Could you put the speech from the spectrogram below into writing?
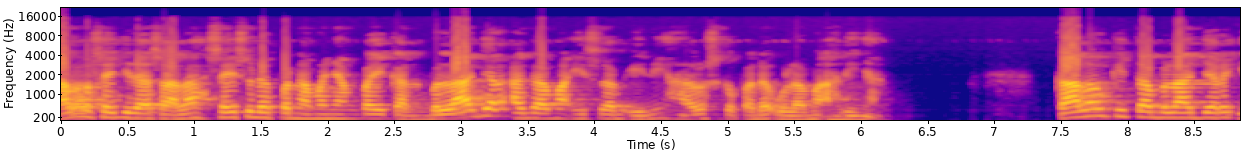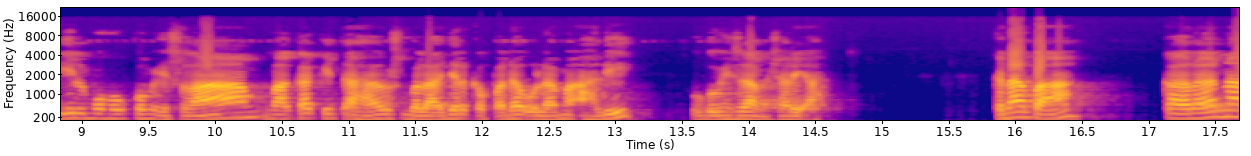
Kalau saya tidak salah, saya sudah pernah menyampaikan belajar agama Islam ini harus kepada ulama ahlinya. Kalau kita belajar ilmu hukum Islam, maka kita harus belajar kepada ulama ahli hukum Islam syariah. Kenapa? Karena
